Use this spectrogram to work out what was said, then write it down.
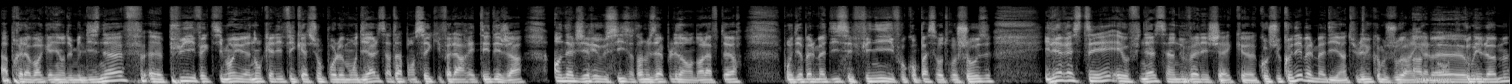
après l'avoir gagné en 2019. Euh, puis effectivement, il y a eu la non-qualification pour le mondial. Certains pensaient qu'il fallait arrêter déjà. En Algérie aussi, certains nous appelaient dans, dans l'after pour dire Belmadi c'est fini, il faut qu'on passe à autre chose. Il est resté et au final c'est un nouvel échec. Euh, Coach, tu connais Belmadi, hein, tu l'as eu comme joueur Ah également. ben, tu connais oui. l'homme?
